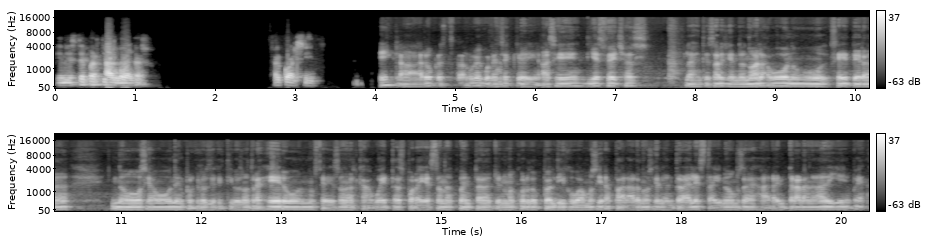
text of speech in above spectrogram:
en este particular cual. caso. Tal cual, sí. Sí, claro, pues claro, recuérdense que hace 10 fechas la gente estaba diciendo no al abono, etcétera, no se abonen porque los directivos no trajeron, ustedes son alcahuetas, por ahí está una cuenta, yo no me acuerdo cuál dijo, vamos a ir a pararnos en la entrada del estadio y no vamos a dejar entrar a nadie, bueno,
